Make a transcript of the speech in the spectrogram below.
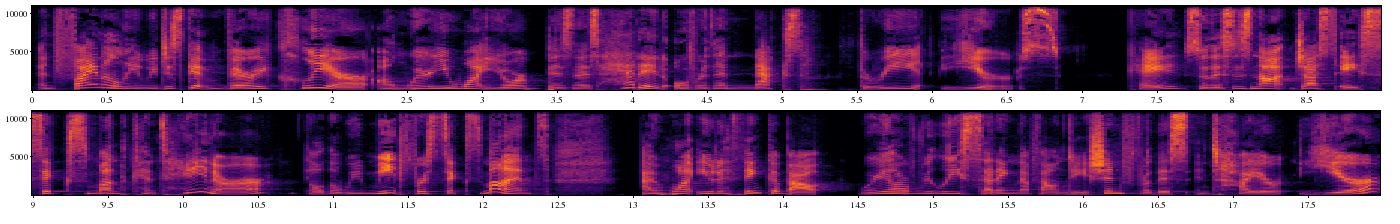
And finally, we just get very clear on where you want your business headed over the next three years. Okay. So, this is not just a six month container although we meet for six months, I want you to think about we are really setting the foundation for this entire year.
